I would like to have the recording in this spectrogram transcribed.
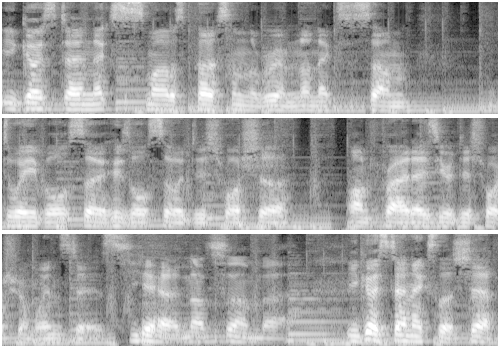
you go stand next to the smartest person in the room, not next to some dweeb also who's also a dishwasher on Fridays, you're a dishwasher on Wednesdays. Yeah, not some. Uh, You go stand next to the chef.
